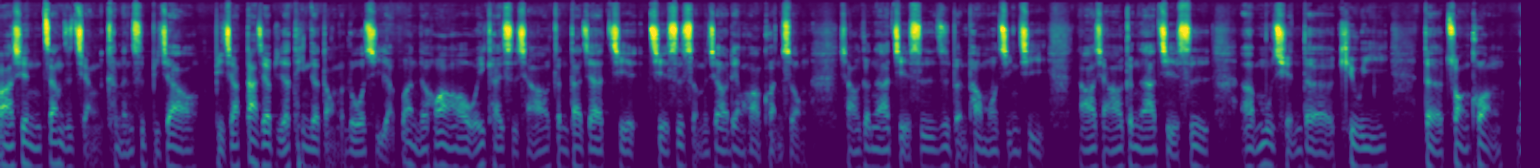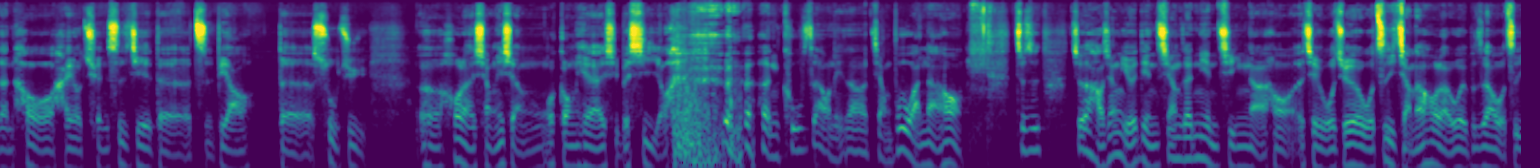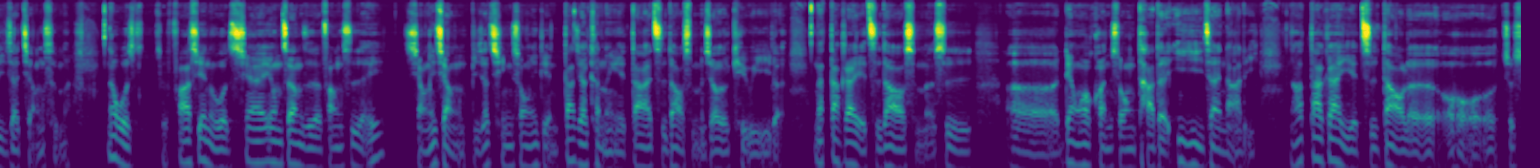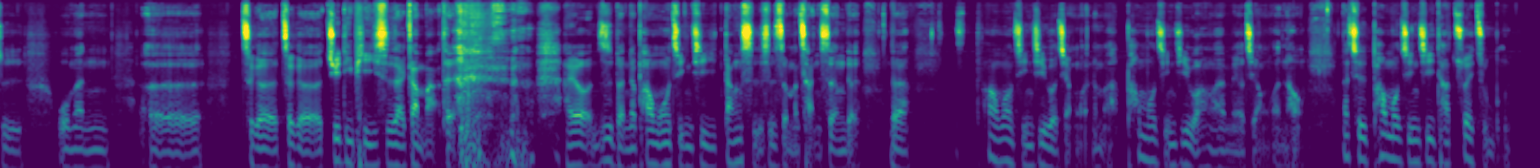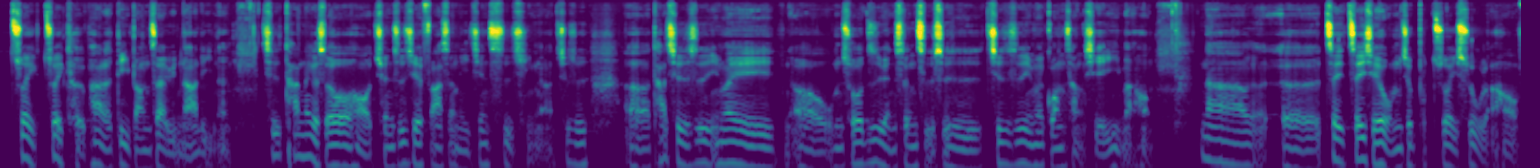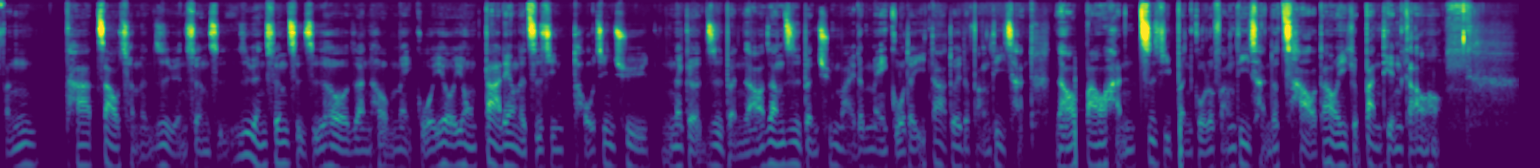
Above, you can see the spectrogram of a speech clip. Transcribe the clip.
发现这样子讲可能是比较比较大家比较听得懂的逻辑啊，不然的话哦，我一开始想要跟大家解解释什么叫量化宽松，想要跟大家解释日本泡沫经济，然后想要跟大家解释呃目前的 QE 的状况，然后还有全世界的指标的数据。呃，后来想一想，我讲起来是不是哦，很枯燥，你知道，讲不完呐，吼，就是就是好像有一点像在念经啊，吼，而且我觉得我自己讲到后来，我也不知道我自己在讲什么。那我发现我现在用这样子的方式，诶、欸，讲一讲比较轻松一点，大家可能也大概知道什么叫做 QE 了，那大概也知道什么是呃量化宽松，它的意义在哪里，然后大概也知道了哦，就是我们呃。这个这个 GDP 是在干嘛的？还有日本的泡沫经济当时是怎么产生的？对？泡沫经济我讲完了嘛？泡沫经济我好像还没有讲完哈。那其实泡沫经济它最主最最可怕的地方在于哪里呢？其实它那个时候哈，全世界发生了一件事情啊，就是呃，它其实是因为呃，我们说日元升值是其实是因为广场协议嘛哈。那呃，这这些我们就不赘述了哈，反正。它造成了日元升值，日元升值之后，然后美国又用大量的资金投进去那个日本，然后让日本去买了美国的一大堆的房地产，然后包含自己本国的房地产都炒到一个半天高哈。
